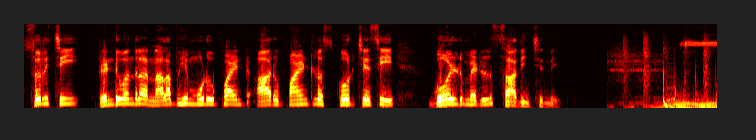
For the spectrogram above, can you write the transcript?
సురిచి రెండు వందల నలభై మూడు పాయింట్ ఆరు పాయింట్లు స్కోర్ చేసి గోల్డ్ మెడల్ సాధించింది. Thank you.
